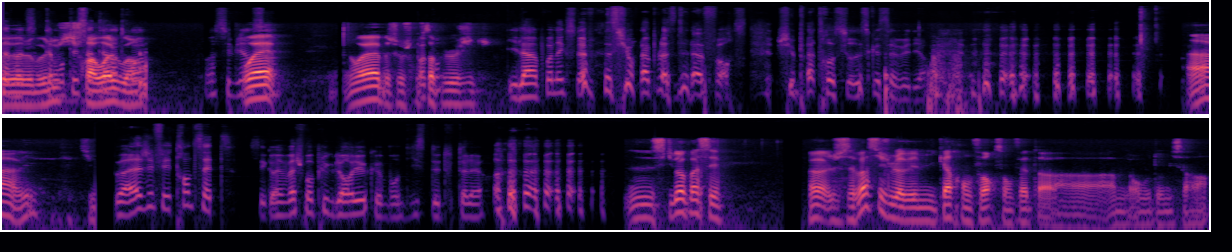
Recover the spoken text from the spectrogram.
t'as- t'as le bonus sa il sera Terre à Walou. trois Hein. Ah, c'est bien Ouais. ça. Ouais, parce que je trouve Par ça contre- plus logique. Il a un point d'exclamation à la place de la force. Je suis pas trop sûr de ce que ça veut dire. Ah oui, effectivement. Voilà, j'ai fait 37. C'est quand même vachement plus glorieux que mon 10 de tout à l'heure. Euh, Ce qui doit passer. Euh, je sais pas si je lui avais mis 4 en force en fait à, à Miromoto Misara.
